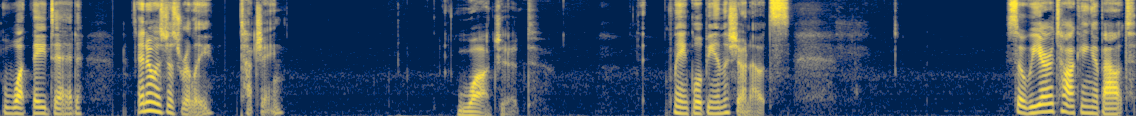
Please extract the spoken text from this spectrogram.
what they did. And it was just really touching. Watch it. link will be in the show notes. So we are talking about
